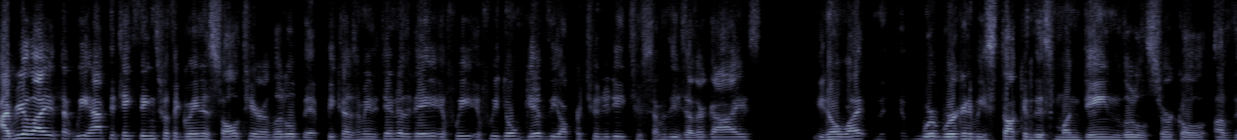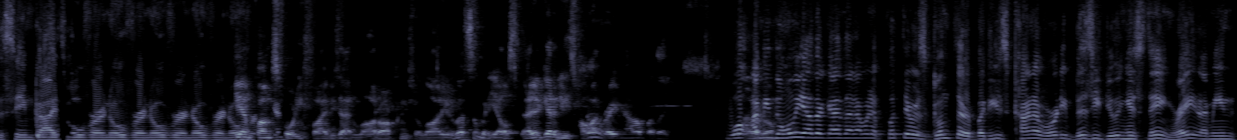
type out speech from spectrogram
I realize that we have to take things with a grain of salt here a little bit because I mean, at the end of the day, if we if we don't give the opportunity to some of these other guys you know what? We're we're going to be stuck in this mundane little circle of the same guys over and over and over and over and over. Yeah, Punk's forty five. He's had a lot of opportunities for a lot of years. Let somebody else. I get it. He's hot right now, but like. Well, I, I mean, know. the only other guy that I would have put there was Gunther, but he's kind of already busy doing his thing, right? I mean,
